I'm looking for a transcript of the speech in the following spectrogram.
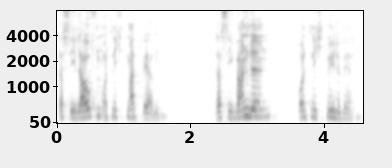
dass sie laufen und nicht matt werden, dass sie wandeln und nicht müde werden.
